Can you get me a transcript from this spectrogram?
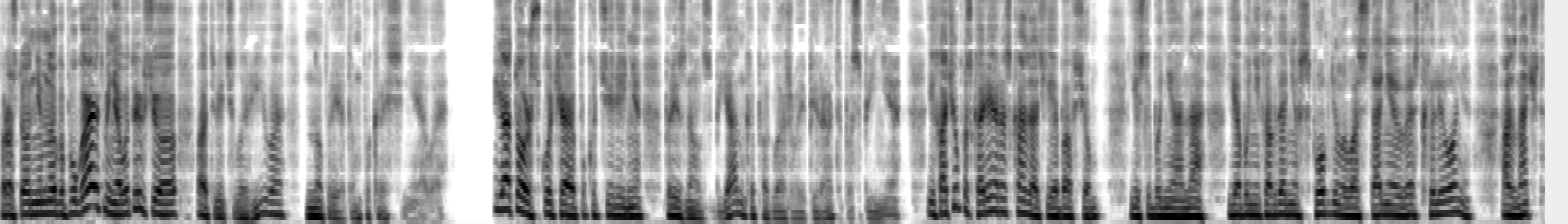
Просто он немного пугает меня, вот и все», — ответила Рива, но при этом покраснела. «Я тоже скучаю по Катерине», — призналась Бьянка, поглаживая пирата по спине. «И хочу поскорее рассказать ей обо всем. Если бы не она, я бы никогда не вспомнила восстание в Вестхалионе, а значит,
